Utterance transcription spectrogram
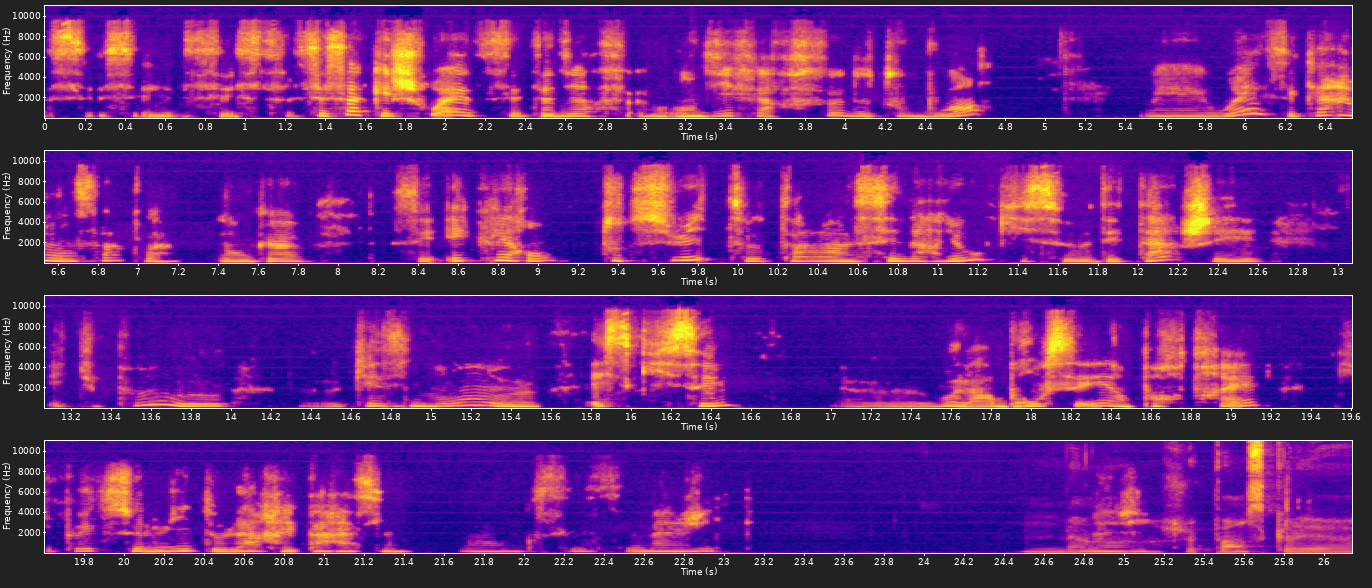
c'est c'est- c'est- c'est ça qui est chouette, c'est-à-dire, on dit faire feu de tout bois, mais ouais, c'est carrément ça, quoi. Donc, euh, c'est éclairant. Tout de suite, tu as un scénario qui se détache et, et tu peux euh, quasiment euh, esquisser, euh, voilà, brosser un portrait qui peut être celui de la réparation. Donc, c'est magique, Ben, magique. je pense que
